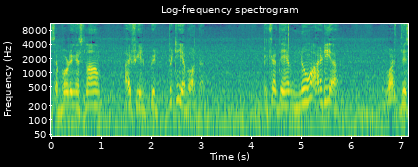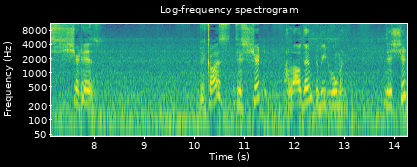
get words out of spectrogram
supporting Islam, I feel pity about them because they have no idea what this shit is. Because this shit allow them to beat women. This shit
